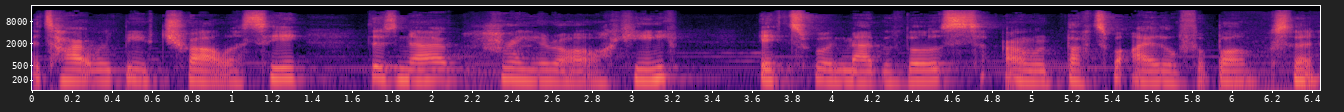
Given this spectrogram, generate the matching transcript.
a time of neutrality. There's no hierarchy. It's we're members, and that's what I love about it.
